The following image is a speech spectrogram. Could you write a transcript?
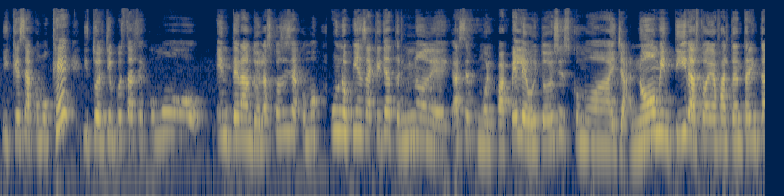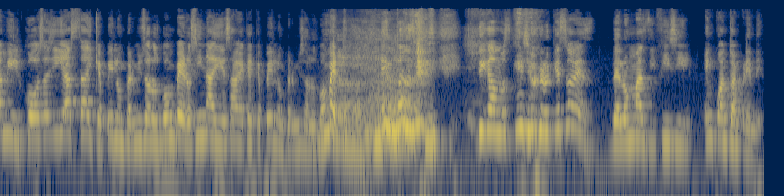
y que sea como qué, y todo el tiempo estarse como enterando de las cosas, y sea como uno piensa que ya terminó de hacer como el papeleo y todo eso es como, ay, ya, no, mentiras, todavía faltan 30 mil cosas y ya está, hay que pedirle un permiso a los bomberos y nadie sabe que hay que pedirle un permiso a los bomberos. Entonces, digamos que yo creo que eso es de lo más difícil en cuanto a emprender.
